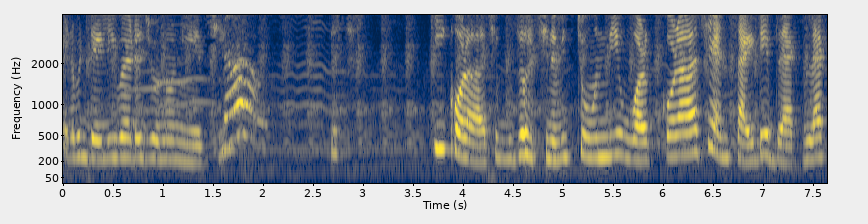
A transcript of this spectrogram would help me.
এটা আমি ডেইলি ওয়ারের জন্য নিয়েছি। কি করা আছে বুঝতে পারছি না। আমি স্টোন দিয়ে ওয়ার্ক করা আছে অ্যান্ড সাইডে ব্ল্যাক ব্ল্যাক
